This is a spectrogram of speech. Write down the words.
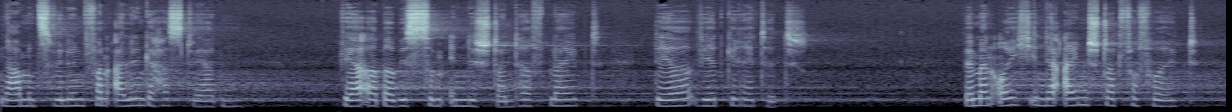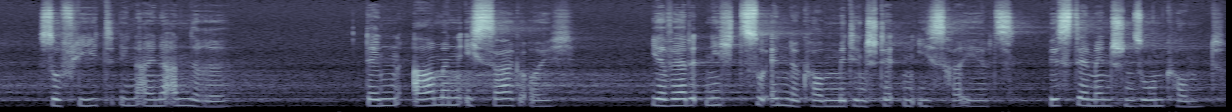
Namens willen von allen gehasst werden. Wer aber bis zum Ende standhaft bleibt, der wird gerettet. Wenn man euch in der einen Stadt verfolgt, so flieht in eine andere. Denn Amen, ich sage euch, ihr werdet nicht zu Ende kommen mit den Städten Israels, bis der Menschensohn kommt.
